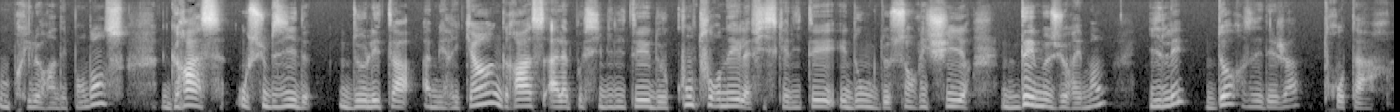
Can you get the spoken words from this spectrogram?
ont pris leur indépendance grâce aux subsides de l'État américain grâce à la possibilité de contourner la fiscalité et donc de s'enrichir démesurément, il est d'ores et déjà trop tard.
